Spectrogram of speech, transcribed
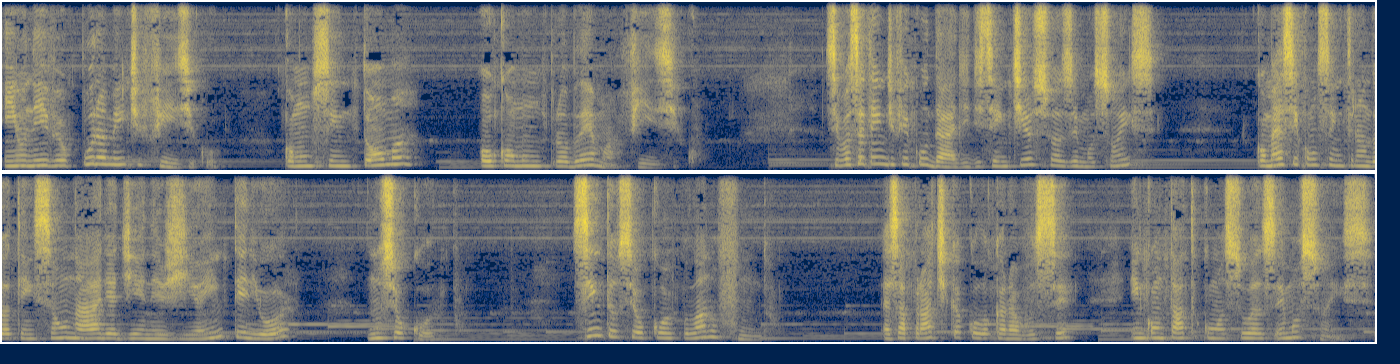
em um nível puramente físico, como um sintoma ou como um problema físico. Se você tem dificuldade de sentir suas emoções, comece concentrando a atenção na área de energia interior no seu corpo. Sinta o seu corpo lá no fundo. Essa prática colocará você em contato com as suas emoções.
